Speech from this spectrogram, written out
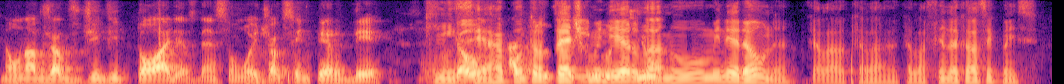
Não nove jogos de vitórias, né? São oito jogos sem perder. Que então, encerra contra o Atlético Mineiro, lá no Mineirão, né? Aquela, aquela, aquela fim daquela sequência é,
